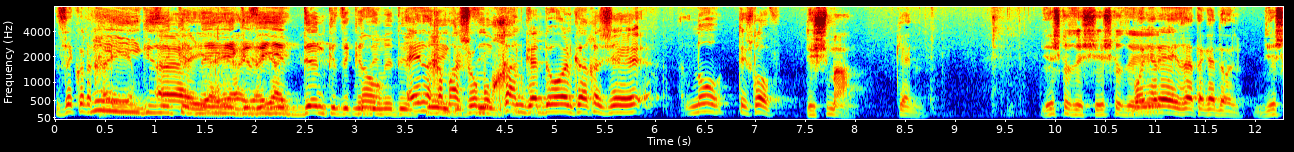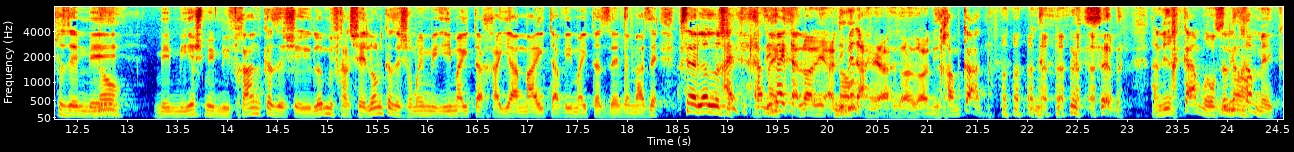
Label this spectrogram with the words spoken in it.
זה כל החיים. כזה כזה, כזה ידן כזה כזה. אין לך משהו מוכן גדול ככה ש... נו, תשלוף. תשמע. כן. יש כזה, שיש כזה... בוא נראה איזה אתה גדול. יש כזה... נו. יש מבחן כזה, לא מבחן, שאלון כזה, שאומרים, אם היית חיה, מה היית, ואם היית זה ומה זה. בסדר, לא, לא, אל תתחמק. אז אם היית, לא, אני בטח, אני חמקן. בסדר. אני חכם, רוצה להתחמק.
